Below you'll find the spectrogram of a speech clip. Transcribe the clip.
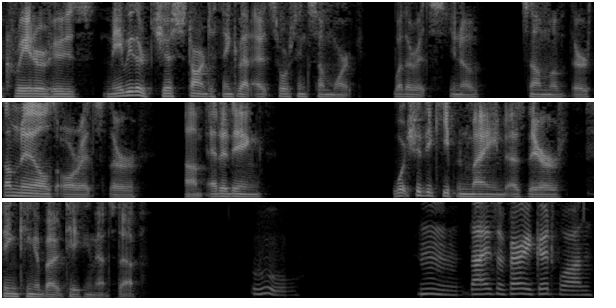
a creator who's maybe they're just starting to think about outsourcing some work, whether it's you know some of their thumbnails or it's their um, editing. What should they keep in mind as they're thinking about taking that step? Ooh, hmm, that is a very good one.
